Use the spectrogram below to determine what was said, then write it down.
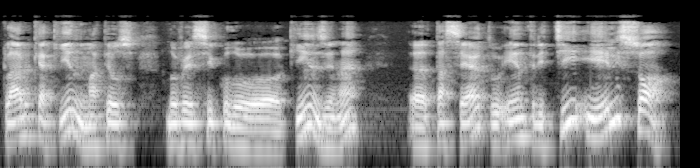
Claro que aqui no Mateus, no versículo 15, né? Uh, tá certo, entre ti e ele só.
